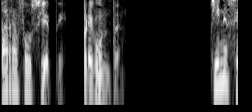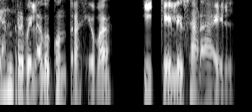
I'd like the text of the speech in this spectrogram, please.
Párrafo 7. Pregunta. ¿Quiénes se han rebelado contra Jehová y qué les hará Él?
